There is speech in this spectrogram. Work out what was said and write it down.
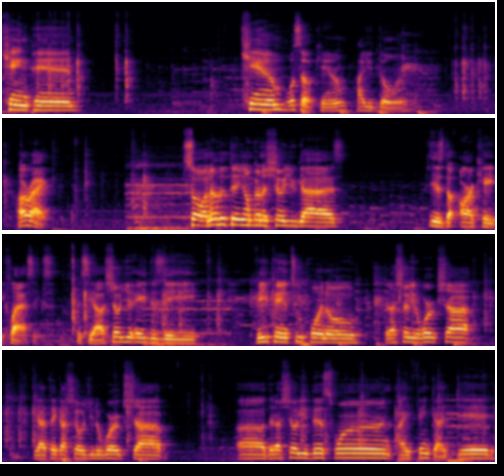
Kingpin, Kim. What's up, Kim? How you doing? All right. So another thing I'm gonna show you guys is the arcade classics. Let's see, I'll show you A to Z, VPN 2.0. Did I show you the workshop? Yeah, I think I showed you the workshop. Uh, did I show you this one? I think I did.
